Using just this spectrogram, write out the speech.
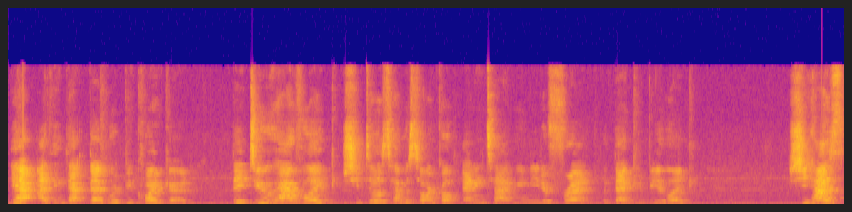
Yeah, I think that that would be quite good. They do have like she does have a song called "Anytime You Need a Friend," but that could be like. She has,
